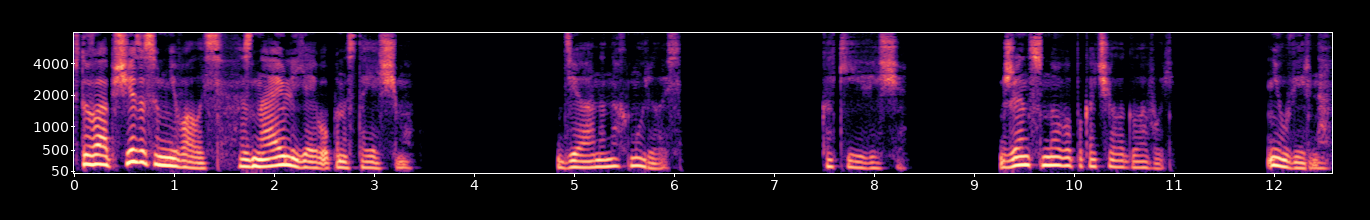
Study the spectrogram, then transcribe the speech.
что вообще засомневалась, знаю ли я его по-настоящему. Диана нахмурилась. «Какие вещи?» Джен снова покачала головой. «Не уверена.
